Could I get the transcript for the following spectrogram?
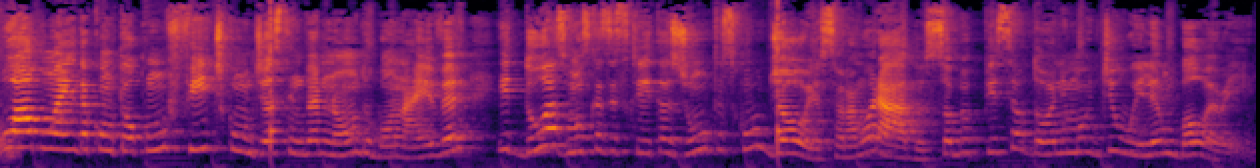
O álbum ainda contou com um feat com Justin Vernon do Bon Iver e duas músicas escritas juntas com Joey, seu namorado, sob o pseudônimo de William Bowery.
